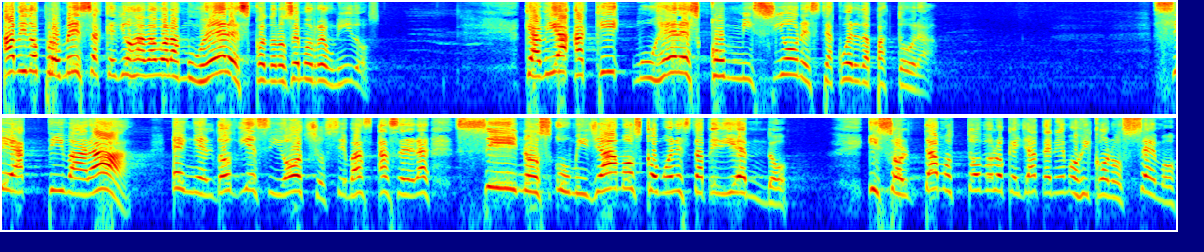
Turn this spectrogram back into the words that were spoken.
Ha habido promesas que Dios ha dado a las mujeres cuando nos hemos reunido que había aquí mujeres con misiones, ¿te acuerdas, pastora? Se activará en el 2.18, se va a acelerar, si nos humillamos como Él está pidiendo y soltamos todo lo que ya tenemos y conocemos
